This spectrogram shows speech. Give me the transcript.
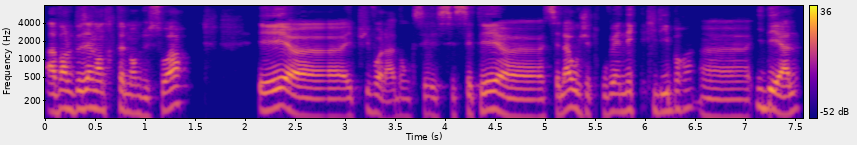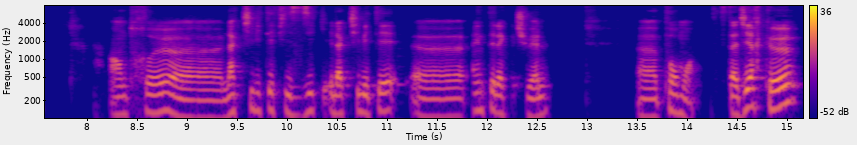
avant le deuxième entraînement du soir. Et, et puis voilà, donc c'était c'est là où j'ai trouvé un équilibre idéal entre l'activité physique et l'activité intellectuelle pour moi. C'est-à-dire que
